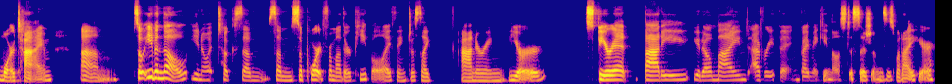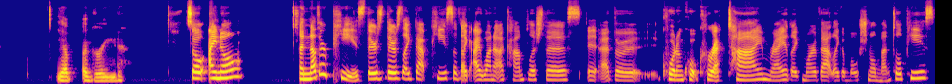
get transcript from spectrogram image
more time. Um so even though you know it took some some support from other people i think just like honoring your spirit body you know mind everything by making those decisions is what i hear. Yep agreed. So i know another piece there's there's like that piece of like i want to accomplish this at the quote unquote correct time right? Like more of that like emotional mental piece.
